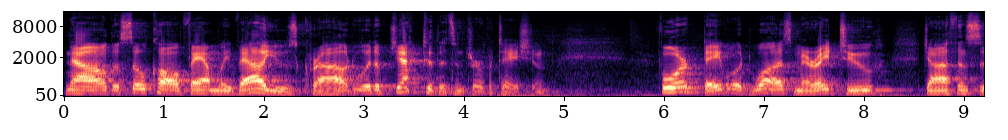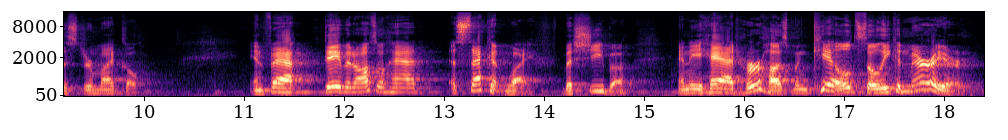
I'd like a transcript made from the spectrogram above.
Now, the so called family values crowd would object to this interpretation, for David was married to Jonathan's sister Michal. In fact, David also had a second wife, Bathsheba, and he had her husband killed so he could marry her.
